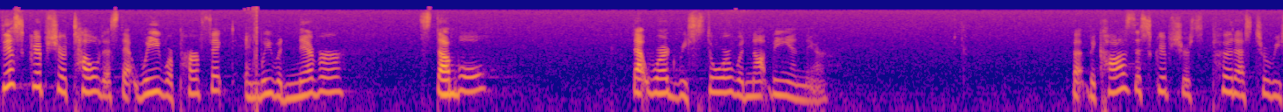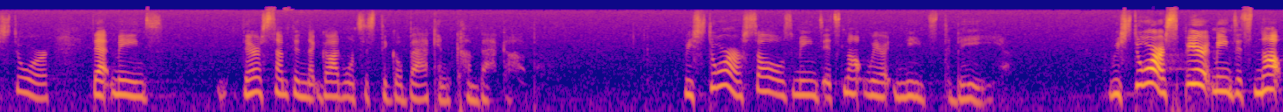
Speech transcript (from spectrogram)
this scripture told us that we were perfect and we would never stumble, that word restore would not be in there. But because the scriptures put us to restore, that means there's something that God wants us to go back and come back up. Restore our souls means it's not where it needs to be. Restore our spirit means it's not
